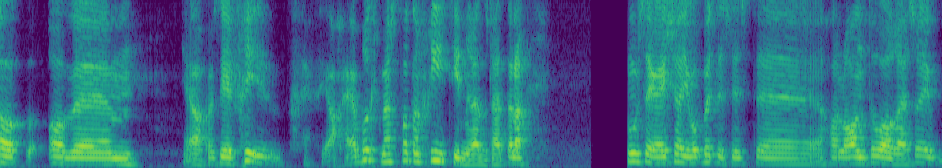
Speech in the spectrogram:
av, av um, ja, hva skal jeg si, fri, ja, jeg har brukt mesteparten av fritiden, rett og slett. Eller nå som jeg ikke har jobbet det siste uh, halvannet året, så har jeg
